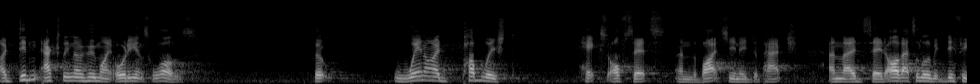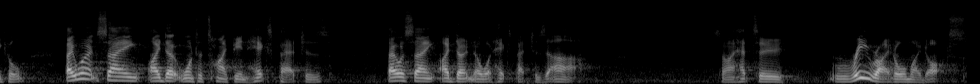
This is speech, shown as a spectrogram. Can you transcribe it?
I didn't actually know who my audience was. That when I'd published hex offsets and the bytes you need to patch, and they'd said, oh, that's a little bit difficult, they weren't saying, I don't want to type in hex patches. They were saying, I don't know what hex patches are. So I had to rewrite all my docs,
